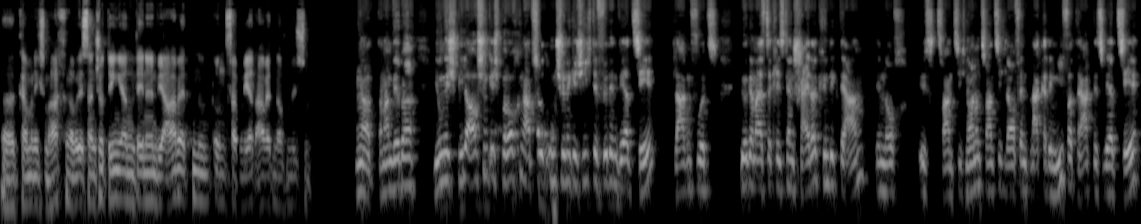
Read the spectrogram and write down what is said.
äh, kann man nichts machen, aber das sind schon Dinge, an denen wir arbeiten und, und vermehrt arbeiten auch müssen. Ja, dann haben wir über junge Spieler auch schon gesprochen, absolut unschöne Geschichte für den WRC, Klagenfurts Bürgermeister Christian Scheider kündigte an, den noch bis 2029 laufenden Akademievertrag des WRC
